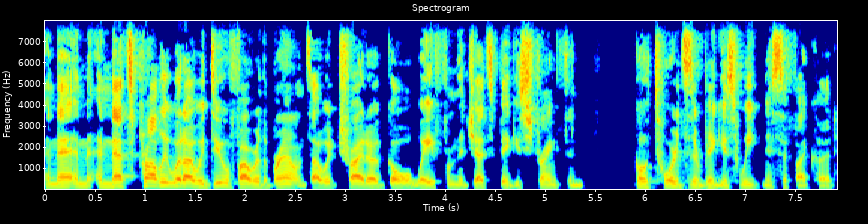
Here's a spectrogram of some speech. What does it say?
and and, and that's probably what I would do if I were the Browns. I would try to go away from the Jets' biggest strength and go towards their biggest weakness if I could.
